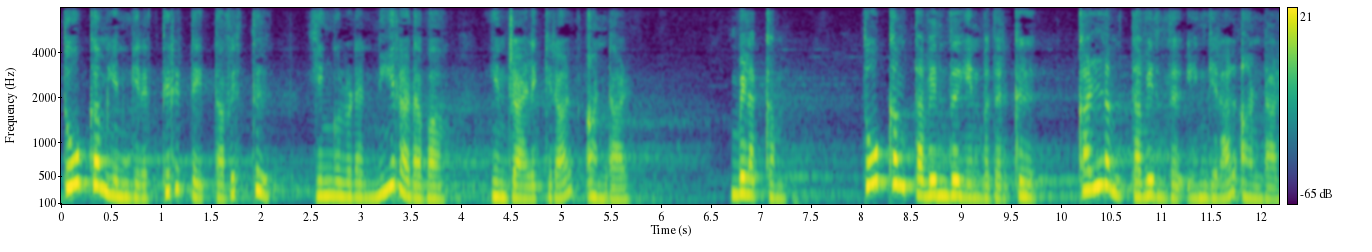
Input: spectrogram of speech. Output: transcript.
தூக்கம் என்கிற திருட்டை தவிர்த்து எங்களுடன் நீராடவா என்று அழைக்கிறாள் ஆண்டாள். விளக்கம். தூக்கம் தவிர்ந்து என்பதற்கு கள்ளம் தவிர்ந்து என்கிறாள் ஆண்டாள்.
